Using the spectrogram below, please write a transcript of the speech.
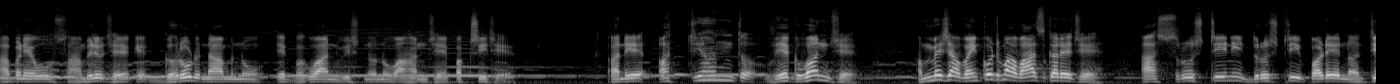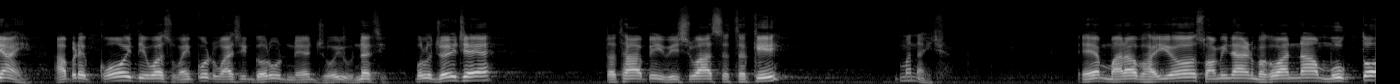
આપણે એવું સાંભળ્યું છે કે ગરુડ નામનું એક ભગવાન વિષ્ણુનું વાહન છે, પક્ષી છે. અને અત્યંત વેગવાન છે. હંમેશા વૈકુંઠમાં વાસ કરે છે. આ સૃષ્ટિની દૃષ્ટિ પડે ન ત્યાંય. આપણે કોઈ દિવસ વૈકુંઠવાસી ગરુડને જોયું નથી. બોલો, જોયું છે? તથાપી વિશ્વાસ થકી મનાય છે. એમ મારા ભાઈઓ, સ્વામિનારાયણ ભગવાનના મુક્તો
